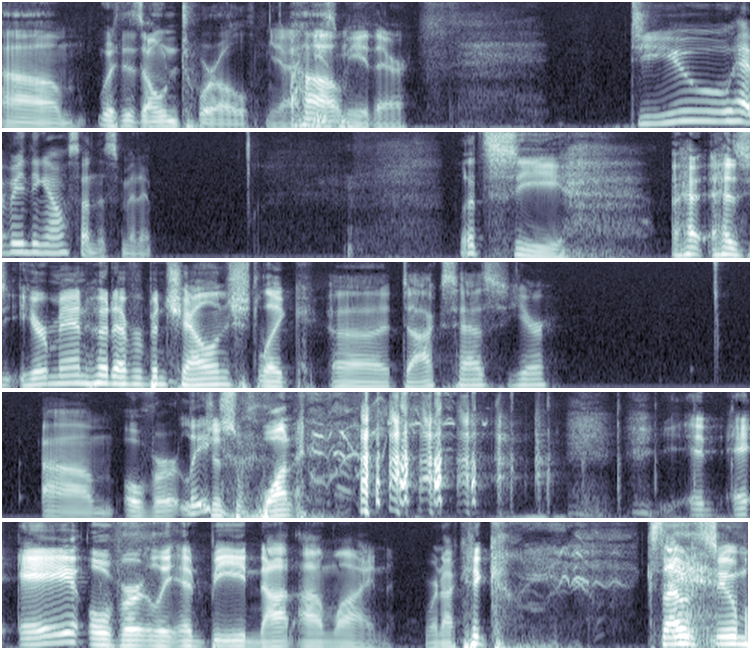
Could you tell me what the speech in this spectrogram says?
um, with his own twirl. Yeah, he's Um, me there. Do you have anything else on this minute? Let's see. Ha- has your manhood ever been challenged like uh, Doc's has here? Um, overtly. Just one. And a, a overtly and B not online. We're not going to go because I would assume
